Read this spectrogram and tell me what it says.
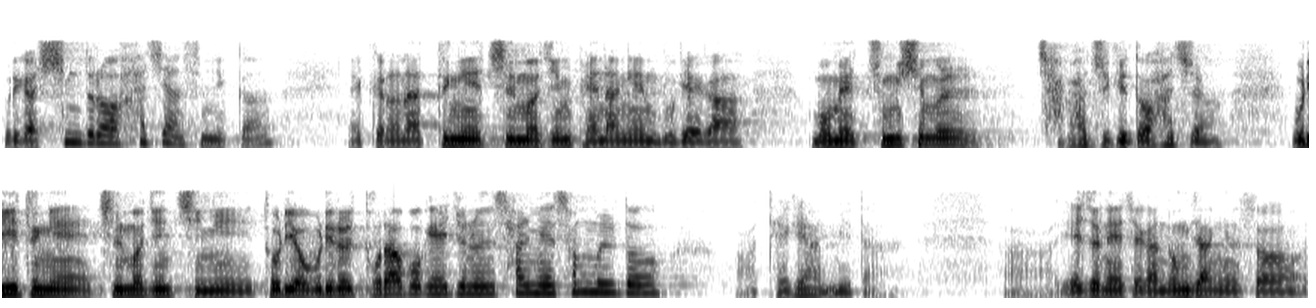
우리가 힘들어 하지 않습니까? 그러나 등에 짊어진 배낭의 무게가 몸의 중심을 잡아주기도 하죠. 우리 등에 짊어진 짐이 도리어 우리를 돌아보게 해주는 삶의 선물도 어, 되게 합니다. 어, 예전에 제가 농장에서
